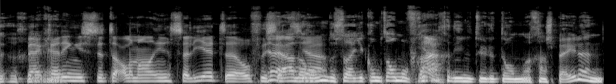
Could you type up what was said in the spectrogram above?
Eh, Werkredding is het allemaal geïnstalleerd? of is Ja, ja, daarom. Dus dat, je komt allemaal vragen die natuurlijk dan gaan spelen. En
